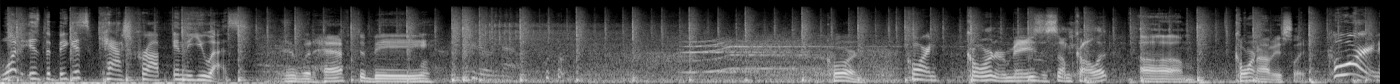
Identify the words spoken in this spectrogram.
What is the biggest cash crop in the U.S.? It would have to be corn. Corn. Corn or maize, as some call it. Um, corn, obviously. Corn.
